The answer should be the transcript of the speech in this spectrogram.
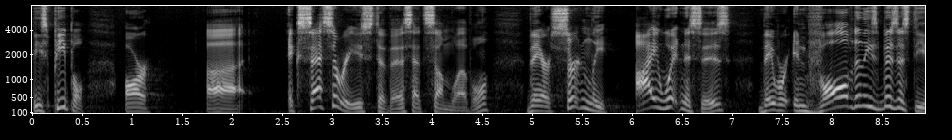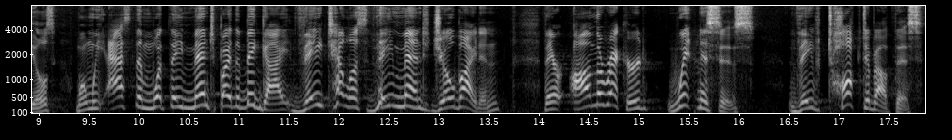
These people are uh, accessories to this at some level. They are certainly eyewitnesses. They were involved in these business deals. When we ask them what they meant by the big guy, they tell us they meant Joe Biden. They're on the record witnesses. They've talked about this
